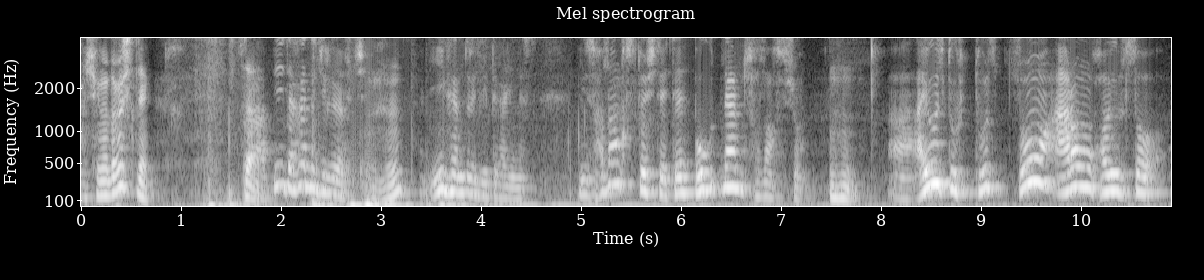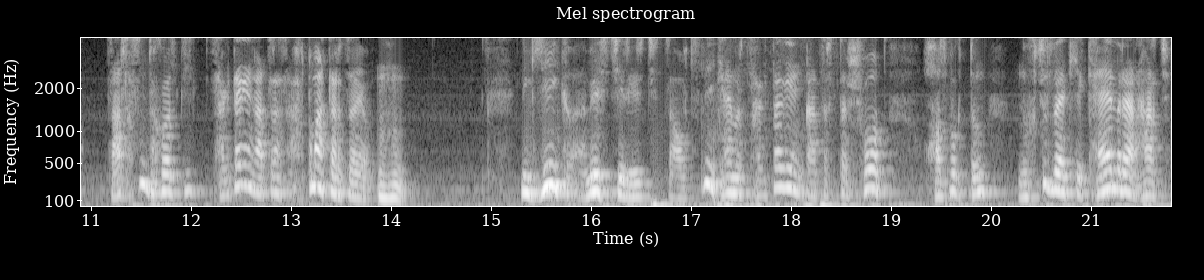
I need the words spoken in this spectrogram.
хашигнаад байгаа шүү дээ. За би дахиад нэг жиргээ явуучих. Инх амьдрал гэдэг аянаас энэ солонгос дөө штэ те бүгд найрамд солонгос шүү. А аюул дүртвэл 112 руу залгсан тохиолдолд цагдаагийн газраас автоматар заяа. Нэг линк мессежээр ирж за утасны камер цагдаагийн газартай шууд холбогдсон нөхцөл байдлыг камераар харж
